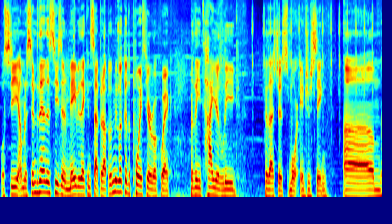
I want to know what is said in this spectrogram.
we'll see. I'm gonna sim to the end of the season. Maybe they can step it up. Let me look at the points here real quick for the entire league because that's just more interesting. Um,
